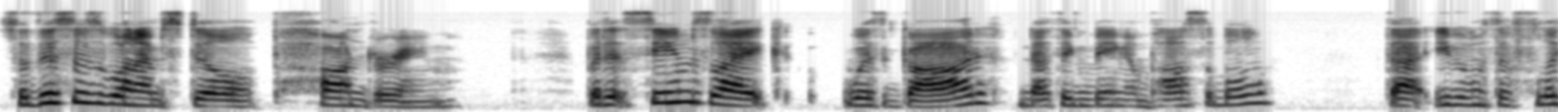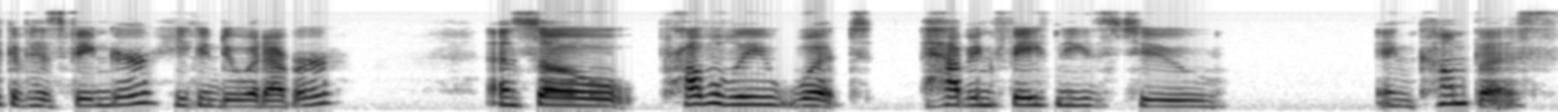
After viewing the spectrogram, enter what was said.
So this is what I'm still pondering. But it seems like with God, nothing being impossible, that even with a flick of his finger, he can do whatever. And so, probably what having faith needs to encompass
